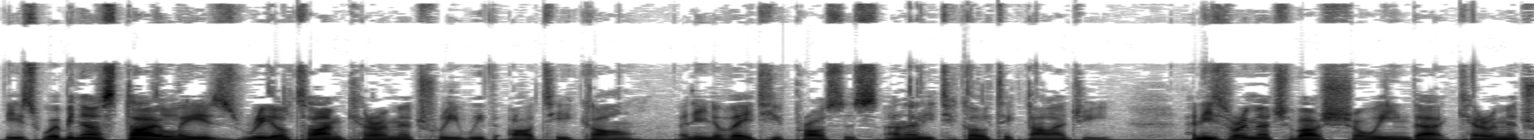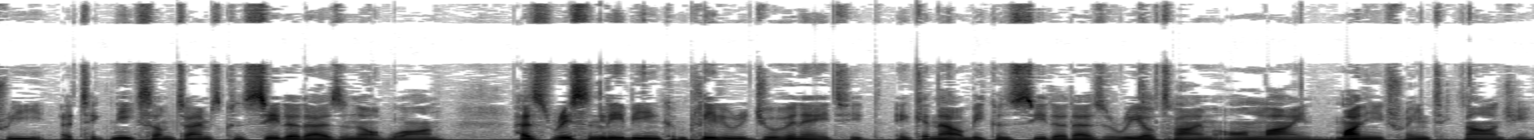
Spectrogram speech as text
This webinar style is real-time calorimetry with RTCal, an innovative process analytical technology, and is very much about showing that calorimetry, a technique sometimes considered as an old one, has recently been completely rejuvenated and can now be considered as a real-time online monitoring technology.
